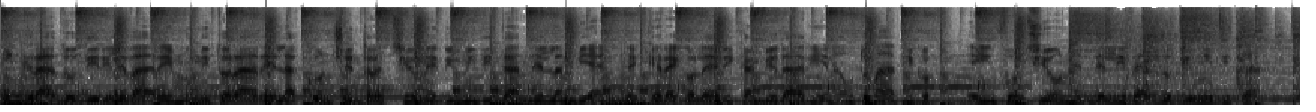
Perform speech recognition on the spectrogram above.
in grado di rilevare e monitorare la concentrazione di umidità nell'ambiente che regola il ricambio d'aria in automatico e in funzione del livello di umidità.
